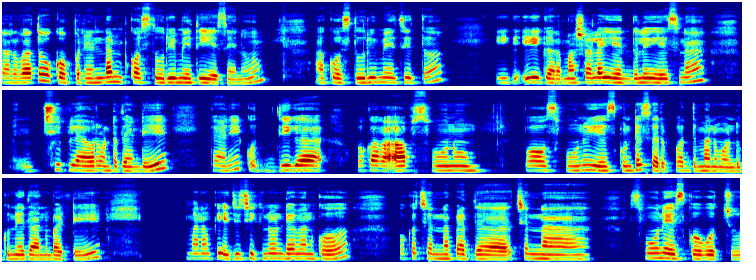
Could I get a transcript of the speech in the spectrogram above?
తర్వాత ఒక ఉప్పు నిండా కస్తూరి మేతి వేసాను. ఆ కస్తూరి మేతితో ఈ ఈ గరం మసాలా ఎందులో వేసినా మంచి ఫ్లేవర్ ఉంటుందండి. కానీ కొద్దిగా ఒక హాఫ్ స్పూను పావు స్పూను వేసుకుంటే సరిపోద్ది మనం వండుకునే దాన్ని బట్టి. మనం కేజీ చికెన్ వండామనుకో ఒక చిన్న పెద్ద చిన్న స్పూన్ వేసుకోవచ్చు.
